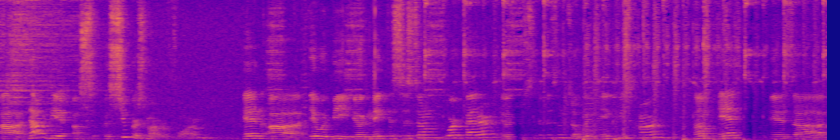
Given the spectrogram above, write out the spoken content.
uh, that would be a super smart reform. And uh, it would be, it would make the system work better, it would recidivism, so it wouldn't increase crime. Um, and is uh,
